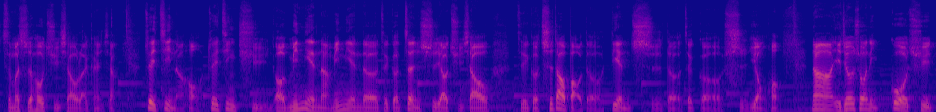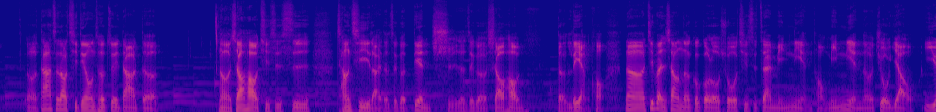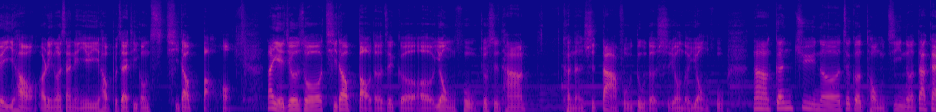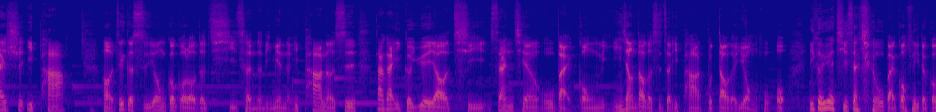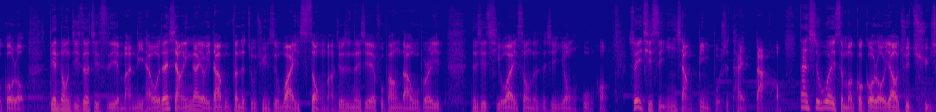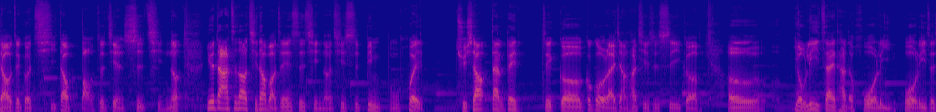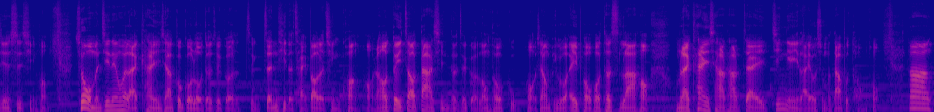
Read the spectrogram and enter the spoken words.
什么时候取消？我来看一下，最近啊哈，最近取呃，明年呐，明年的这个正式要取消这个吃到饱的电池的这个使用哈。那也就是说，你过去呃，大家知道骑电动车最大的。呃，消耗其实是长期以来的这个电池的这个消耗的量哈。那基本上呢，Gogoro 说，其实在明年哈，明年呢就要一月一号，二零二三年一月一号不再提供骑到饱哈。那也就是说，骑到饱的这个呃用户，就是他可能是大幅度的使用的用户。那根据呢这个统计呢，大概是一趴。好，这个使用 Gogoro 的骑乘的里面的一趴呢，是大概一个月要骑三千五百公里，影响到的是这一趴不到的用户哦。一个月骑三千五百公里的 Gogoro 电动机车其实也蛮厉害。我在想，应该有一大部分的族群是外送嘛，就是那些 f o o p a n d a、Uber e a t 那些骑外送的这些用户哈，所以其实影响并不是太大哈。但是为什么 Gogoro 要去取消这个骑到饱这件事情呢？因为大大家知道骑到饱这件事情呢，其实并不会取消，但对这个 Gogoro 来讲，它其实是一个呃有利在它的获利获利这件事情哈。所以，我们今天会来看一下 Gogoro 的这个这整体的财报的情况哈，然后对照大型的这个龙头股哈，像比如 Apple 或特斯拉哈，我们来看一下它在今年以来有什么大不同哈。那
